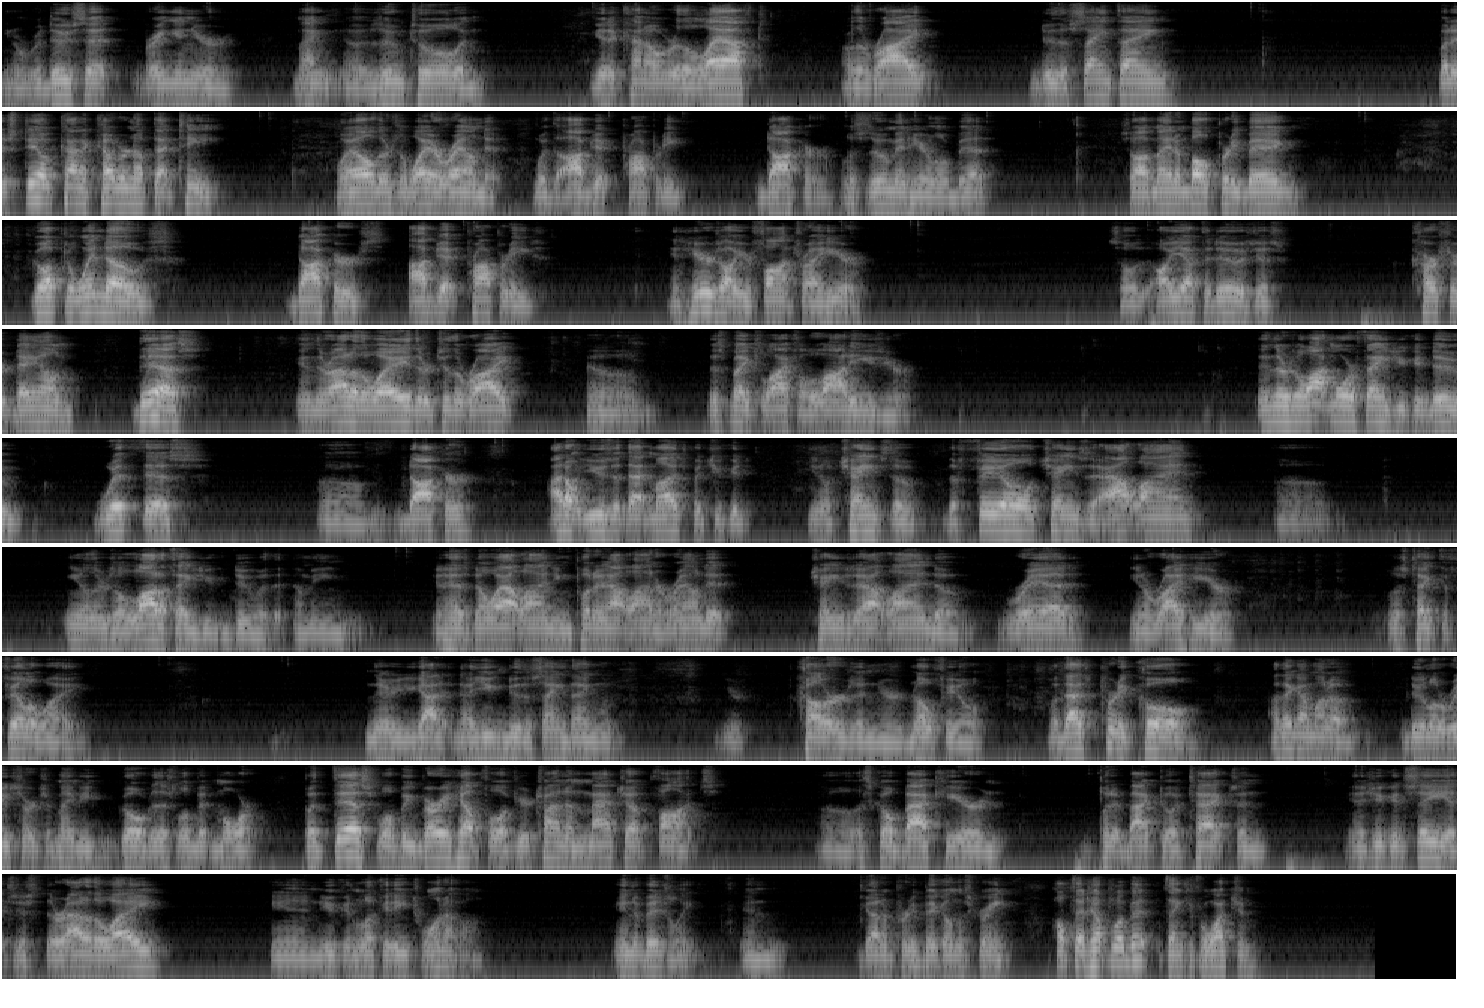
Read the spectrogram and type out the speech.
you know, reduce it, bring in your uh, zoom tool and get it kind of over the left or the right. Do the same thing. But it's still kind of covering up that T. Well, there's a way around it with the object property docker. Let's zoom in here a little bit. So I've made them both pretty big. Go up to Windows, Dockers, Object Properties. And here's all your fonts right here. So all you have to do is just cursor down this and they're out of the way, they're to the right. Um, this makes life a lot easier. And there's a lot more things you can do with this um, Docker. I don't use it that much, but you could, you know, change the, the fill, change the outline. Uh, you know, there's a lot of things you can do with it. I mean, it has no outline. You can put an outline around it, change the outline to red, you know, right here. Let's take the fill away. There you got it. Now you can do the same thing with your colors and your no fill. But that's pretty cool. I think I'm to do a little research and maybe go over this a little bit more. But this will be very helpful if you're trying to match up fonts. Uh, let's go back here and put it back to a text. And as you can see, it's just they're out of the way. And you can look at each one of them individually and got them pretty big on the screen. Hope that helped a little bit. Thank you for watching.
